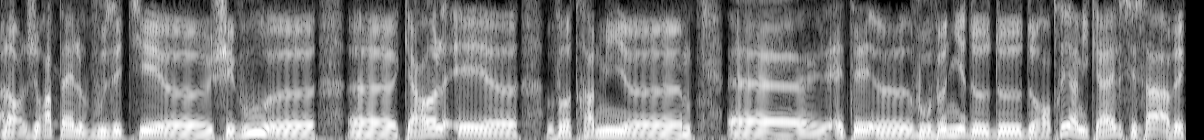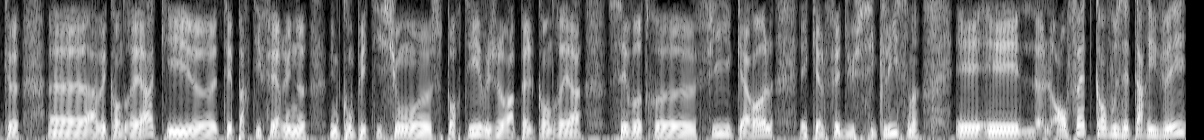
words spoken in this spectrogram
Alors, je rappelle, vous étiez euh, chez vous, Carole, et votre ami était, vous veniez de, de, de rentrer, à hein, Michael, c'est ça, avec avec Andrea, qui était parti faire une une compétition sportive. Je rappelle qu'Andrea, c'est votre fille, Carole, et qu'elle fait du cyclisme. Et en fait, quand vous êtes arrivé,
